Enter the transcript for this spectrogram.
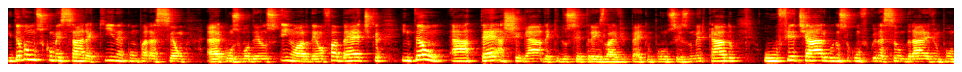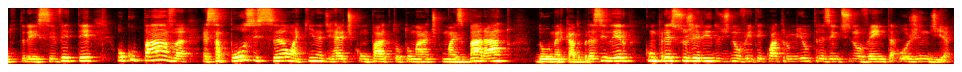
Então vamos começar aqui na né, comparação uh, com os modelos em ordem alfabética. Então, até a chegada aqui do C3 Live Pack 1.6 no mercado, o Fiat Argo, na sua configuração Drive 1.3 CVT, ocupava essa posição aqui né, de hatch compacto automático mais barato, do mercado brasileiro, com preço sugerido de 94.390 hoje em dia.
